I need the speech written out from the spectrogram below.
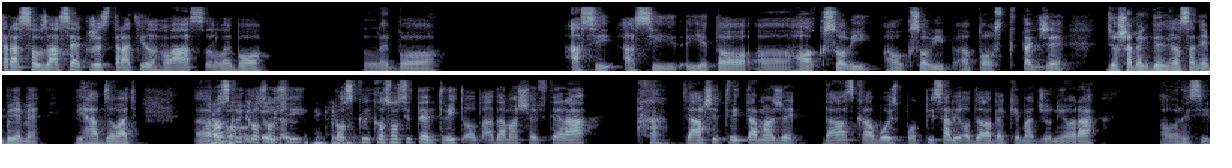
teraz som zase akože stratil hlas, lebo lebo asi, asi je to uh, Hawksový, Hawksový uh, post, takže Joša sa nebudeme vyhadzovať. Uh, rozklikol, som si, rozklikol som si ten tweet od Adama Šeftera a ďalší tweet tam má, že Dallas Cowboys podpísali Odela Beckema juniora a hovorím si,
